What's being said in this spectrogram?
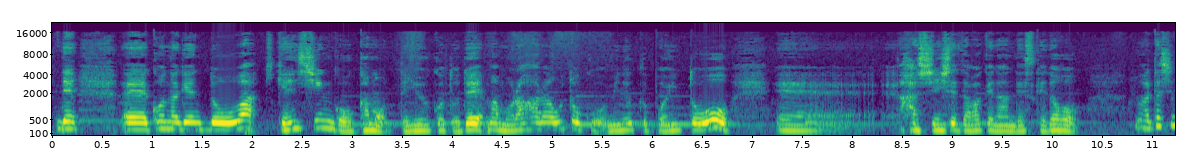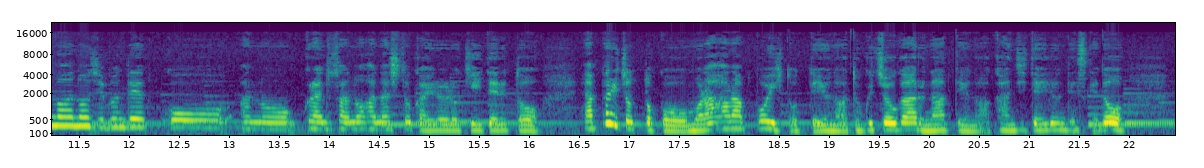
で、えー、こんな言動は危険信号かもっていうことで、まあ、モラハラ男を見抜くポイントを、えー、発信してたわけなんですけど私もあの自分でこうあのクライアントさんのお話とかいろいろ聞いてるとやっぱりちょっとこうモラハラっぽい人っていうのは特徴があるなっていうのは感じているんですけど、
